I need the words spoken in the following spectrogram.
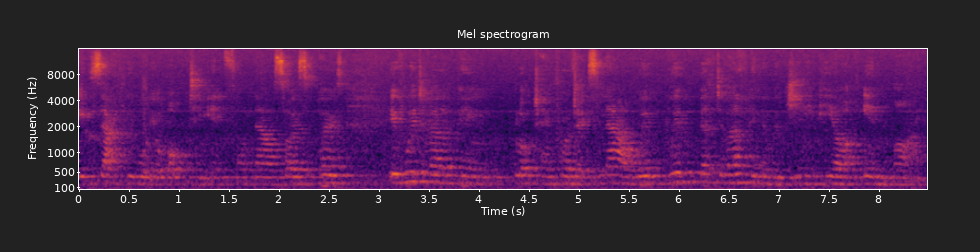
exactly what you're opting in for now. So I suppose if we're developing blockchain projects now, we're, we're developing them with GDPR in mind.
